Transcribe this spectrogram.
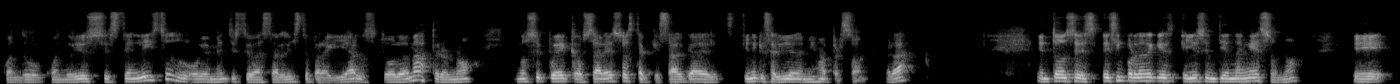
cuando, cuando ellos estén listos, obviamente usted va a estar listo para guiarlos y todo lo demás, pero no, no se puede causar eso hasta que salga, tiene que salir de la misma persona, ¿verdad? Entonces, es importante que ellos entiendan eso, ¿no? Eh,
